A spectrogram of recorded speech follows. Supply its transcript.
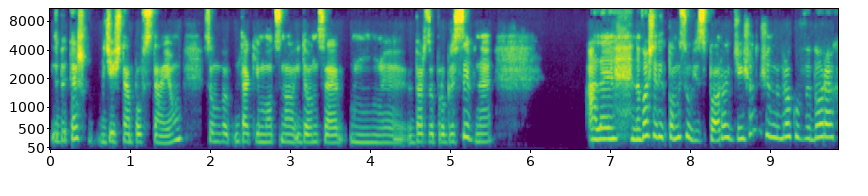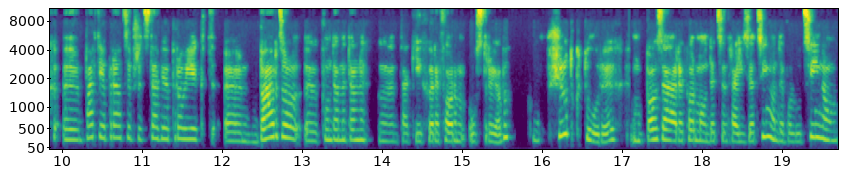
izby też gdzieś tam powstają, są takie mocno idące, mm, bardzo progresywne. Ale no właśnie tych pomysłów jest sporo. W 1997 roku w wyborach y, Partia Pracy przedstawia projekt y, bardzo y, fundamentalnych takich reform ustrojowych, wśród których poza reformą decentralizacyjną, dewolucyjną,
